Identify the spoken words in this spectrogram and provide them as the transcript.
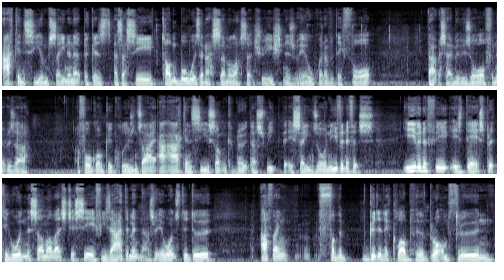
I, can see him signing it because, as I say, Turnbull was in a similar situation as well, wherever they thought that was him, he was off and it was a, a foregone conclusion. So I, I, I can see something coming out this week that he signs on, even if it's even if he is desperate to go in the summer, let's just say if he's adamant that's what he wants to do, I think for the good of the club who have brought him through and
